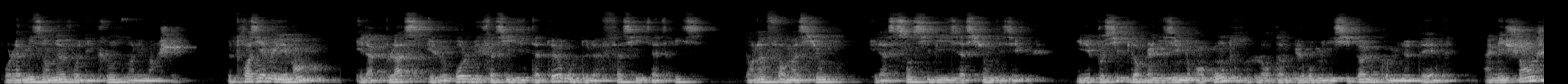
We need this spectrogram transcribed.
pour la mise en œuvre des clauses dans les marchés. Le troisième élément est la place et le rôle du facilitateur ou de la facilitatrice dans l'information et la sensibilisation des élus. Il est possible d'organiser une rencontre lors d'un bureau municipal ou communautaire, un échange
